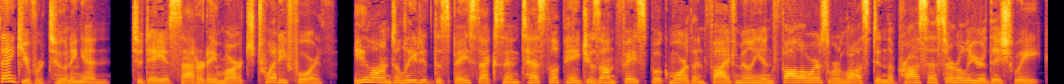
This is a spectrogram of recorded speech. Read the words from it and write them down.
Thank you for tuning in. Today is Saturday, March 24th. Elon deleted the SpaceX and Tesla pages on Facebook. More than 5 million followers were lost in the process earlier this week.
